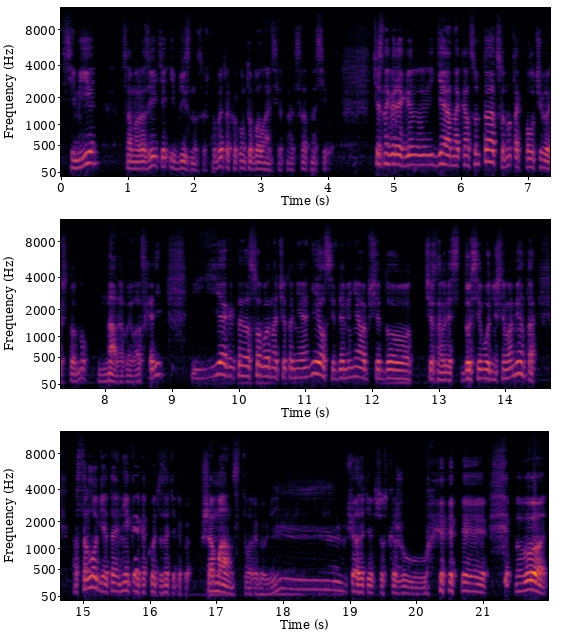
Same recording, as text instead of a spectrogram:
семьи, саморазвития и бизнеса, чтобы это в каком-то балансе соотносилось. Честно говоря, идя на консультацию, ну так получилось, что ну, надо было сходить. Я как-то особо на что-то не надеялся, и для меня вообще до, честно говоря, до сегодняшнего момента астрология это некое какое-то, знаете, такое шаманство. Такое, сейчас я тебе все скажу. Вот.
